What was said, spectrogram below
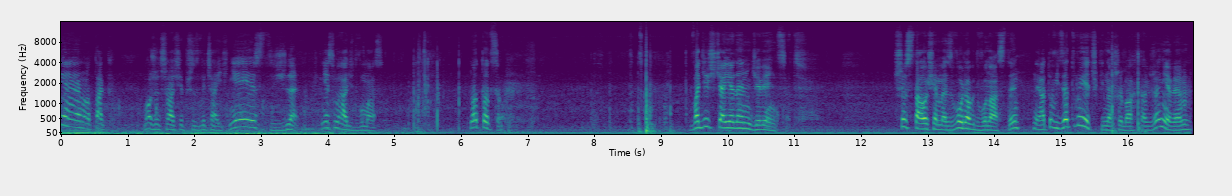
Nie no tak, może trzeba się przyzwyczaić. Nie jest źle. Nie słychać dwumasu. No to co? 21 900 308 SW rok 12 Ja tu widzę trójeczki na szybach, także nie wiem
